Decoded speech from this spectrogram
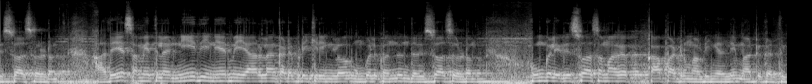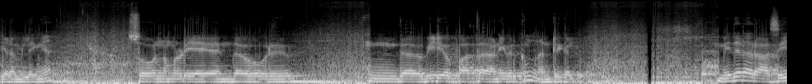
விஸ்வாச வருடம் அதே சமயத்தில் நீதி நேர்மை யாரெல்லாம் கடைபிடிக்கிறீங்களோ உங்களுக்கு வந்து இந்த விஸ்வாச வருடம் உங்களை விசுவாசமாக காப்பாற்றும் அப்படிங்கிறதுலையும் மாற்றுக்கிறதுக்கு இடம் இல்லைங்க. ஸோ நம்மளுடைய இந்த ஒரு இந்த வீடியோ பார்த்த அனைவருக்கும் நன்றிகள். மிதன ராசி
